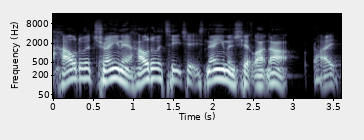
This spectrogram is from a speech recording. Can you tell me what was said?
how do I train it? How do I teach it its name and shit like that, right?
